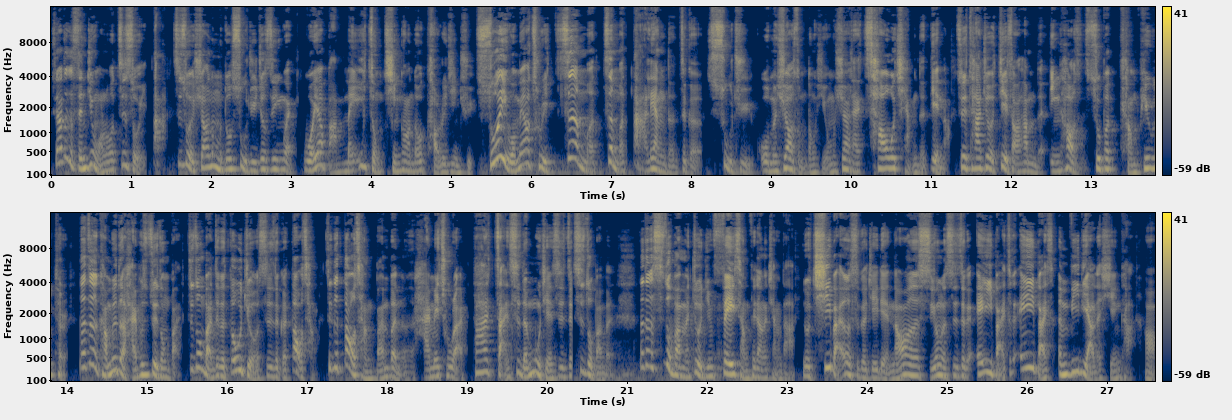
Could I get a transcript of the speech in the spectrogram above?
所以它这个神经网络之所以大，之所以需要那么多数据，就是因为我要把每一种情况都考虑进去，所以我们要处理这么这么大量的这个数据，我们需要什么东西？我们需要一台超强的电脑，所以他就介绍。他们的 in-house super computer，那这个 computer 还不是最终版，最终版这个 Dojo 是这个道场，这个道场版本呢还没出来，它还展示的目前是这四座版本。那这个四座版本就已经非常非常的强大，有七百二十个节点，然后呢使用的是这个 A 一百，这个 A 一百是 NVIDIA 的显卡啊，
